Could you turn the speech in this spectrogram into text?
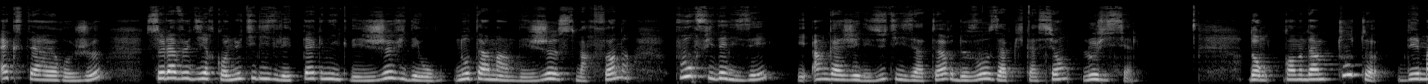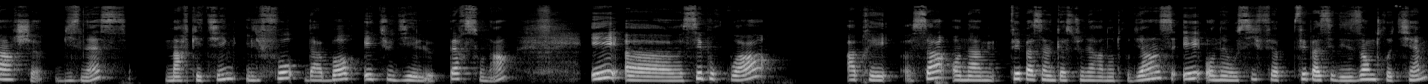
extérieur au jeu. Cela veut dire qu'on utilise les techniques des jeux vidéo, notamment des jeux smartphones, pour fidéliser et engager les utilisateurs de vos applications logicielles. Donc, comme dans toute démarche business, marketing, il faut d'abord étudier le persona. Et euh, c'est pourquoi, après ça, on a fait passer un questionnaire à notre audience et on a aussi fait, passer des entretiens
